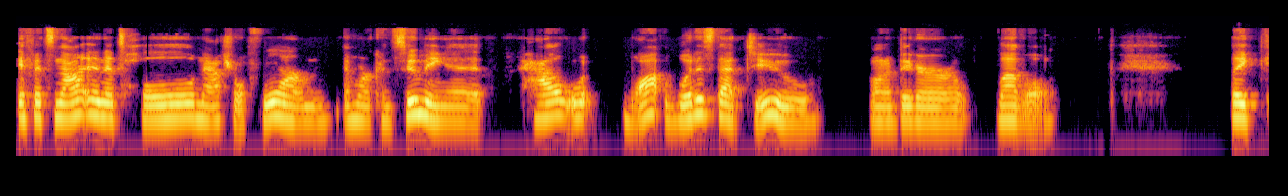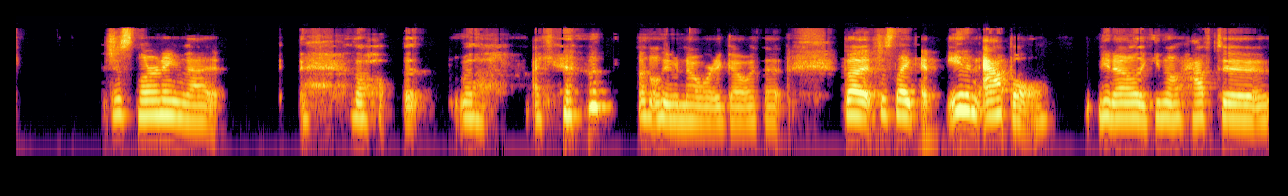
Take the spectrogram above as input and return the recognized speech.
if it's not in its whole natural form and we're consuming it how what what, does that do on a bigger level? Like just learning that the uh, i can't i don't even know where to go with it. But just like eat an apple you know like you don't have to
